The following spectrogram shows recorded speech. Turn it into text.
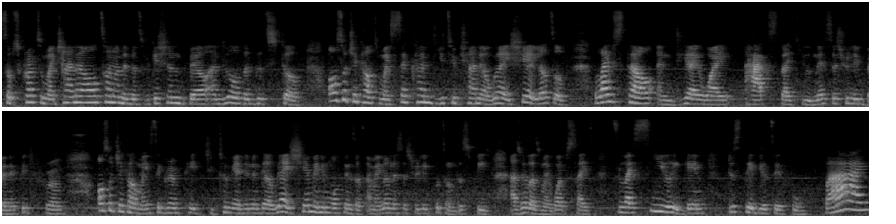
subscribe to my channel turn on the notification bell and do all the good stuff. Also check out my second youtube channel where i share lots of lifestyle and diy hacks that you necessarily benefit from. Also check out my instagram page Tomi Adenuga where i share many more things that i might not necessarily put on this page as well as my website. Till i see you again do stay beautiful. Bye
